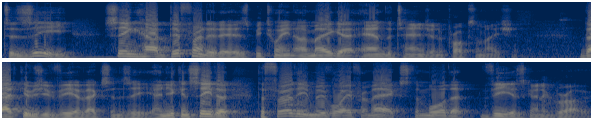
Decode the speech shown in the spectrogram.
to z, seeing how different it is between omega and the tangent approximation. That gives you v of x and z. And you can see that the further you move away from x, the more that v is going to grow,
